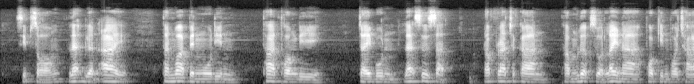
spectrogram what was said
11 12 และเดือนอ้าย ท่านว่าเป็นงูดินธาตุทองดี ใจบุญและซื่อสัตย์ รับราชการทำเลือกสวนไล่นาพอกินพอใช้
